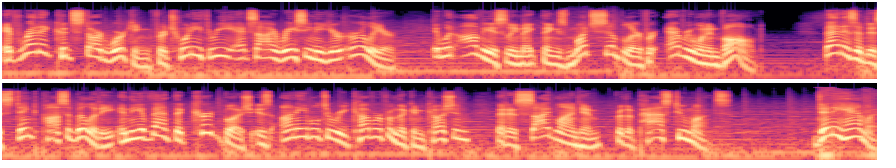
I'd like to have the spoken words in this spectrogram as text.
if Reddick could start working for 23 SI Racing a year earlier, it would obviously make things much simpler for everyone involved. That is a distinct possibility in the event that Kurt Busch is unable to recover from the concussion that has sidelined him for the past two months. Denny Hamlin,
